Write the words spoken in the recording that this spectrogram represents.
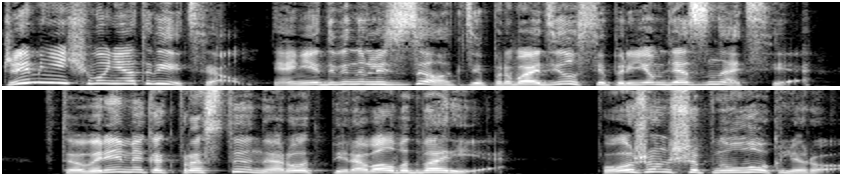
Джимми ничего не ответил, и они двинулись в зал, где проводился прием для знати, в то время как простой народ пировал во дворе. Позже он шепнул Оклеру.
